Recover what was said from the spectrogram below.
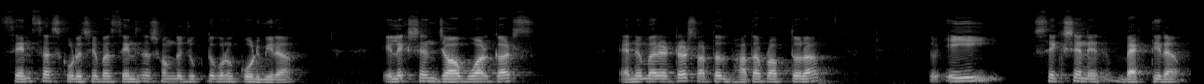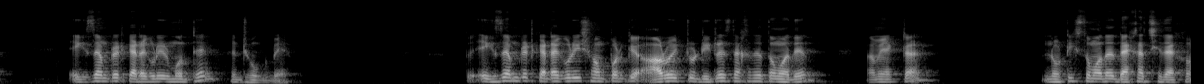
সেন্সাস করেছে বা সেন্সাসের সঙ্গে যুক্ত কোনো কর্মীরা ইলেকশন জব ওয়ার্কার্স অ্যানুমারেটার্স অর্থাৎ ভাতাপ্রাপ্তরা, তো এই সেকশনের ব্যক্তিরা এক্সামটেড ক্যাটাগরির মধ্যে ঢুকবে। তো এক্সামটেড ক্যাটাগরি সম্পর্কে আরও একটু ডিটেলস দেখাতে তোমাদের। আমি একটা নোটিশ তোমাদের দেখাচ্ছি, দেখো।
